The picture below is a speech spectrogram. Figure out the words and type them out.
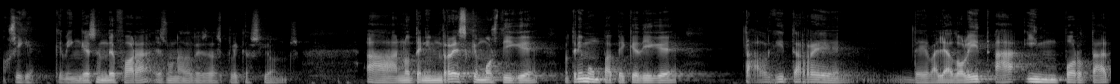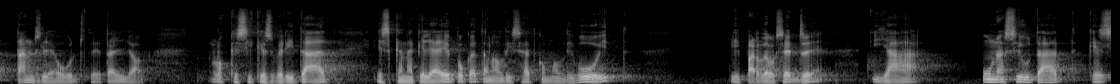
O sigui, que vinguessin de fora és una de les explicacions. Uh, no tenim res que mos digui, no tenim un paper que digui tal guitarrer de Valladolid ha importat tants llauts de tal lloc. El que sí que és veritat és que en aquella època, tant el 17 com el 18, i part del 16, hi ha una ciutat que és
